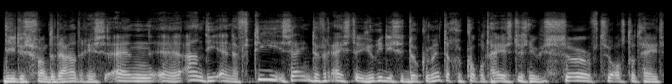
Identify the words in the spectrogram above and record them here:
Die dus van de dader is. En eh, aan die NFT zijn de vereiste juridische documenten gekoppeld. Hij is dus nu served, zoals dat heet.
